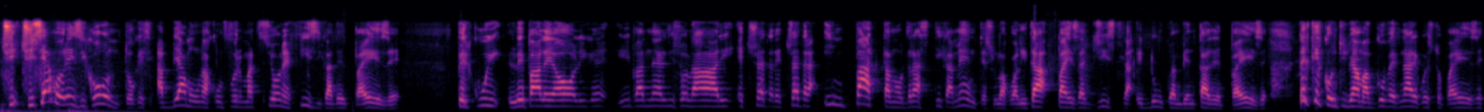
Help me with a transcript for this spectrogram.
ci, ci, siamo resi conto che abbiamo una conformazione fisica del paese per cui le pale eoliche, i pannelli solari, eccetera, eccetera, impattano drasticamente sulla qualità paesaggistica e dunque ambientale del paese. Perché continuiamo a governare questo paese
